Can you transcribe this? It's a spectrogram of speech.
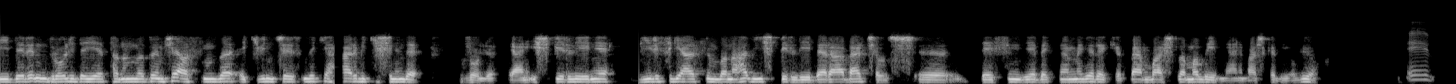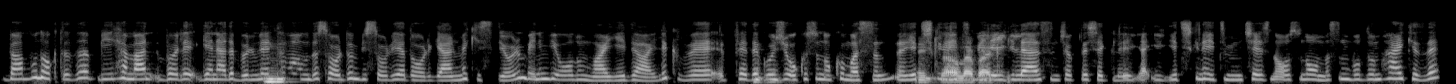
liderin rolü diye tanımladığım şey aslında ekibin içerisindeki her bir kişinin de rolü. Yani işbirliğini birisi gelsin bana hadi işbirliği beraber çalış e, desin diye beklememe gerek yok. Ben başlamalıyım yani başka bir yolu yok. Ben bu noktada bir hemen böyle genelde bölümlerin Hı. tamamında sorduğum bir soruya doğru gelmek istiyorum. Benim bir oğlum var 7 aylık ve pedagoji Hı. okusun okumasın, yetişkin evet, eğitimiyle ilgilensin. Çok teşekkürler. Yetişkin eğitimin içerisinde olsun olmasın bulduğum herkese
